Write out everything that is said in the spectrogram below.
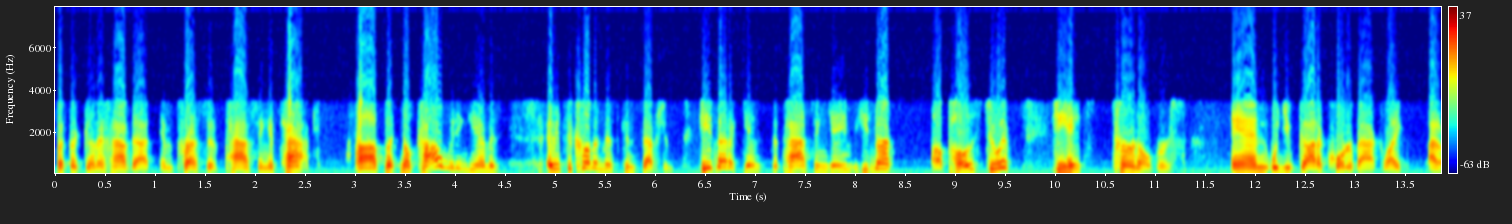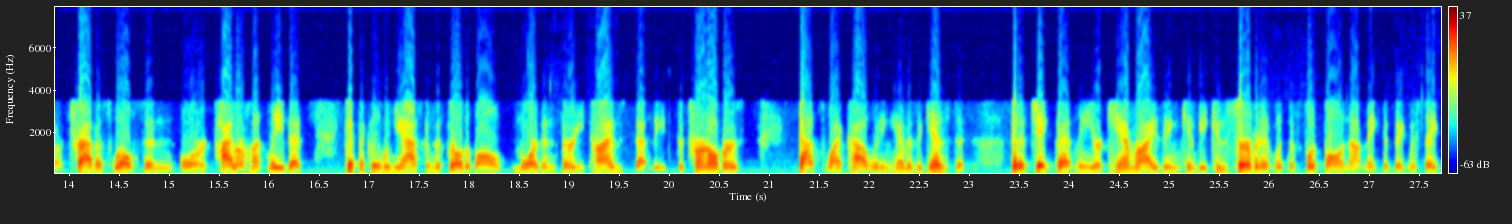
but they're going to have that impressive passing attack. Uh, but no, Kyle Whittingham is, and it's a common misconception. He's not against the passing game. He's not opposed to it. He hates turnovers. And when you've got a quarterback like, I don't know, Travis Wilson or Tyler Huntley that typically when you ask him to throw the ball more than 30 times, that leads to turnovers. That's why Kyle Whittingham is against it. But if Jake Bentley or Cam Rising can be conservative with the football and not make the big mistake,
